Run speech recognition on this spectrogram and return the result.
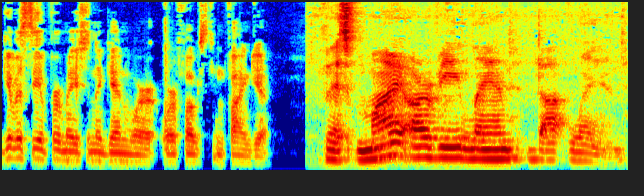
give us the information again where, where folks can find you. That's myrvland.land.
